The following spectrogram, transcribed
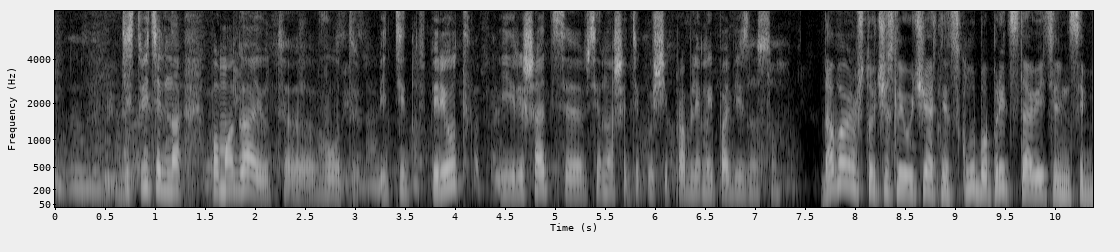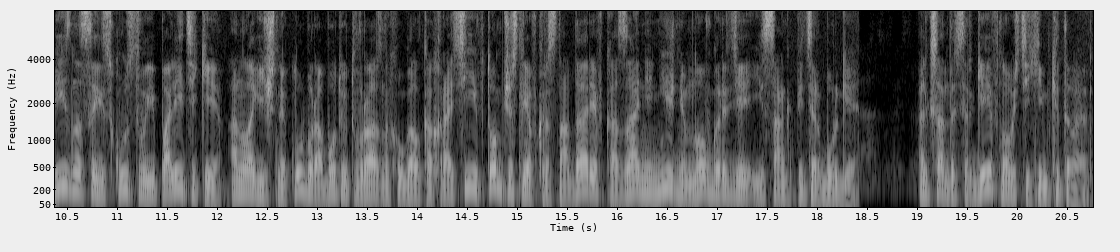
действительно помогают э, вот, идти вперед и решать э, все наши текущие проблемы и по бизнесу. Добавим, что в числе участниц клуба представительницы бизнеса, искусства и политики. Аналогичные клубы работают в разных уголках России, в том числе в Краснодаре, в Казани, Нижнем Новгороде и Санкт-Петербурге. Александр Сергеев, Новости Химки ТВ.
